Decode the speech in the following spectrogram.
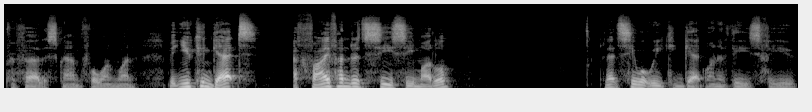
prefer the Scram 411. But you can get a 500cc model. Let's see what we can get one of these for you.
